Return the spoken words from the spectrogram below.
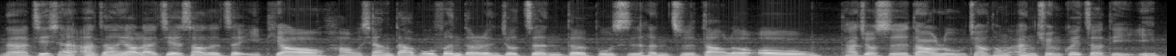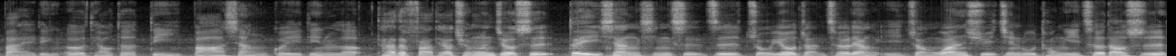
那接下来阿张要来介绍的这一条，好像大部分的人就真的不是很知道了哦。它就是《道路交通安全规则》第一百零二条的第八项规定了。它的法条全文就是：对向行驶之左右转车辆，以转弯需进入同一车道时，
